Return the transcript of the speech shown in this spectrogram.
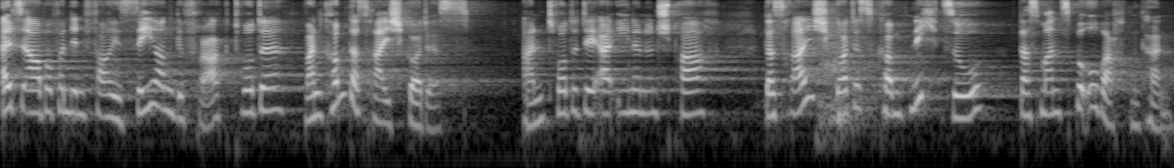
Als er aber von den Pharisäern gefragt wurde, wann kommt das Reich Gottes, antwortete er ihnen und sprach, das Reich Gottes kommt nicht so, dass man es beobachten kann.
